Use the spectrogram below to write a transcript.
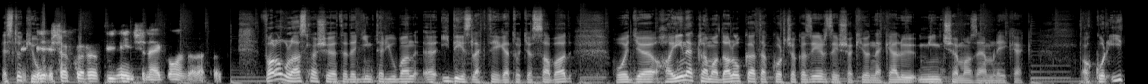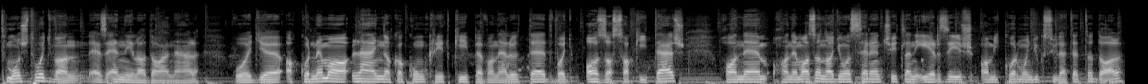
ez tök jó. És akkor ott így nincsenek gondolatok. Valahol azt mesélted egy interjúban, idézlek téged, hogyha szabad, hogy ha éneklem a dalokat, akkor csak az érzések jönnek elő, mint sem az emlékek. Akkor itt most hogy van ez ennél a dalnál? Hogy akkor nem a lánynak a konkrét képe van előtted, vagy az a szakítás, hanem, hanem az a nagyon szerencsétlen érzés, amikor mondjuk született a dal?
